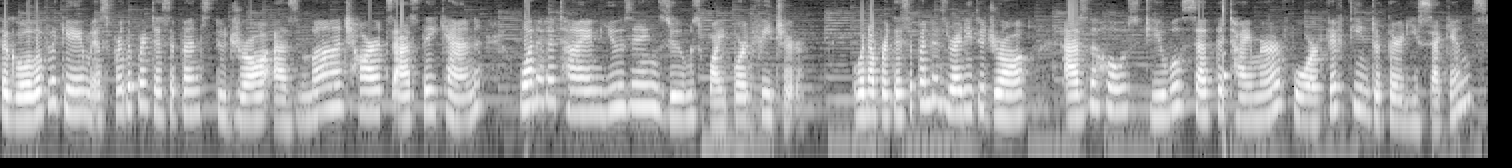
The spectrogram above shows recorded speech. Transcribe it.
The goal of the game is for the participants to draw as much hearts as they can, one at a time using Zoom's whiteboard feature. When a participant is ready to draw, as the host, you will set the timer for 15 to 30 seconds.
